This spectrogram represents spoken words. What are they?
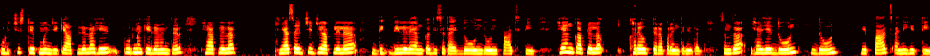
पुढची स्टेप म्हणजे की आपल्याला हे पूर्ण केल्यानंतर हे आपल्याला ह्या साईडचे जे आपल्याला दि दिलेले अंक दिसत आहेत दोन दोन पाच तीन हे अंक आपल्याला खऱ्या उत्तरापर्यंत नेतात. समजा ह्या हे दोन दोन हे पाच आणि हे तीन.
